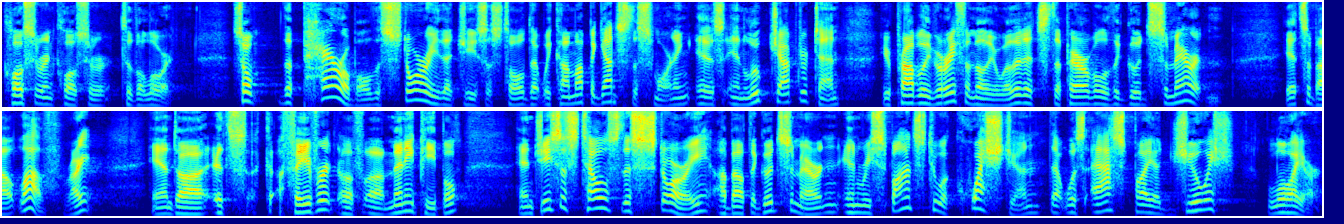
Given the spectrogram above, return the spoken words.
closer and closer to the Lord. So the parable, the story that Jesus told that we come up against this morning is in Luke chapter 10. You're probably very familiar with it. It's the parable of the Good Samaritan. It's about love, right? And uh, it's a favorite of uh, many people. And Jesus tells this story about the Good Samaritan in response to a question that was asked by a Jewish lawyer.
